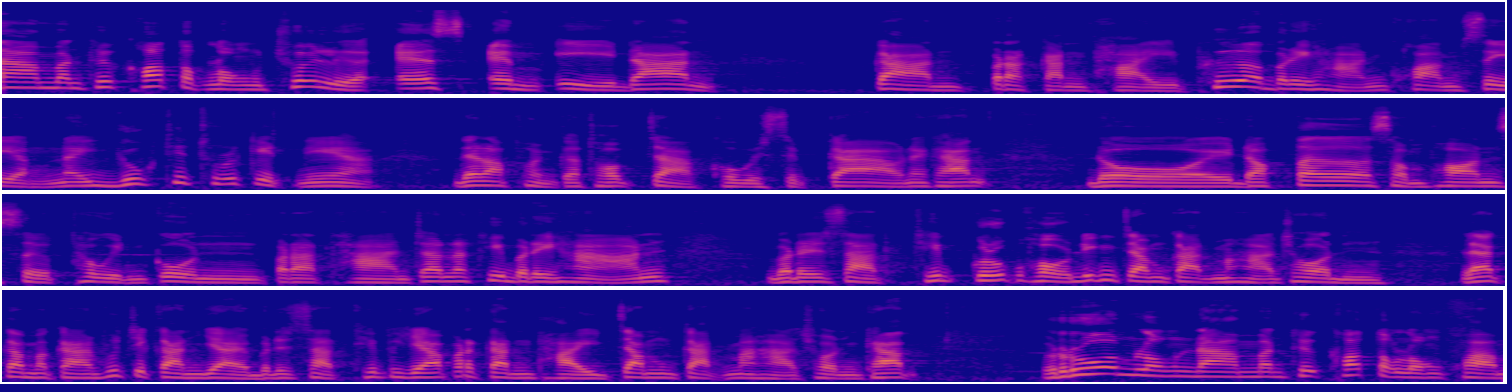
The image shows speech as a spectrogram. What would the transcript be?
นามบันทึกข้อตกลงช่วยเหลือ SME ด้าน การประกันภัยเพื่อบริหารความเสี่ยงในยุคที่ธุรกิจเนี่ยได้รับผลกระทบจากโควิด -19 นะครับ โดยดร สมพรสืบทวินกุล ประธานเจ้าหน้าที่บริหาร บริษัททิพย์กรุ๊ปโฮลดิ้งจำกัดมหาชน และกรรมการผู้จัดการใหญ่บริษัททิพยประกันภัยจำกัดมหาชนครับ ร่วมลงนามบันทึกข้อตกลงความ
